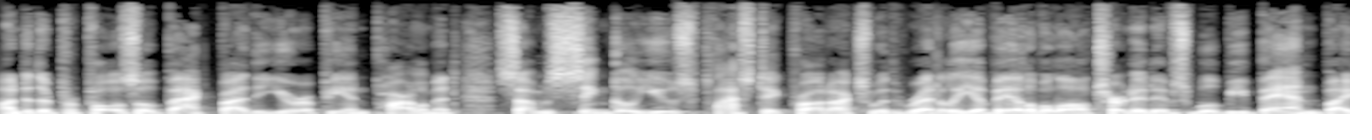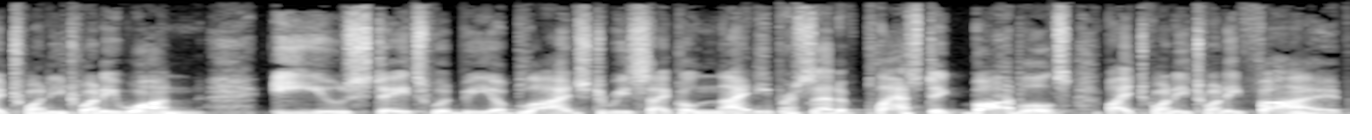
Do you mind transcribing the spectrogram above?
Under the proposal backed by the European Parliament, some single use plastic products with readily available alternatives will be banned by 2021. EU states would be obliged to recycle 90% of plastic bottles by 2025,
